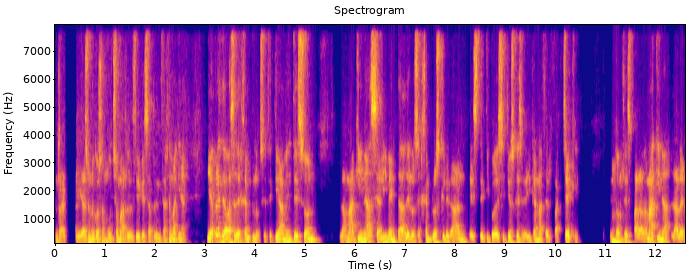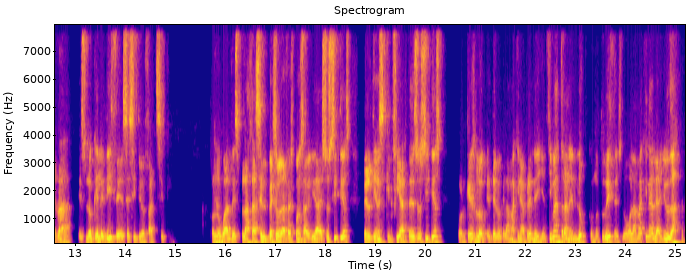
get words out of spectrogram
en realidad es una cosa mucho más reducida que ese aprendizaje máquina, y aprende a base de ejemplos. Efectivamente, son la máquina se alimenta de los ejemplos que le dan este tipo de sitios que se dedican a hacer fact-checking. Entonces, para la máquina, la verdad es lo que le dice ese sitio de fact-checking. Con lo cual, desplazas el peso de la responsabilidad de esos sitios, pero tienes que fiarte de esos sitios porque es lo, de lo que la máquina aprende. Y encima entran en loop, como tú dices. Luego la máquina le ayuda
